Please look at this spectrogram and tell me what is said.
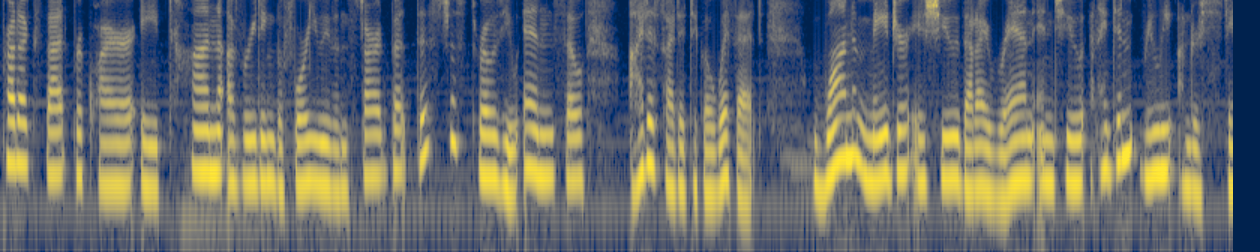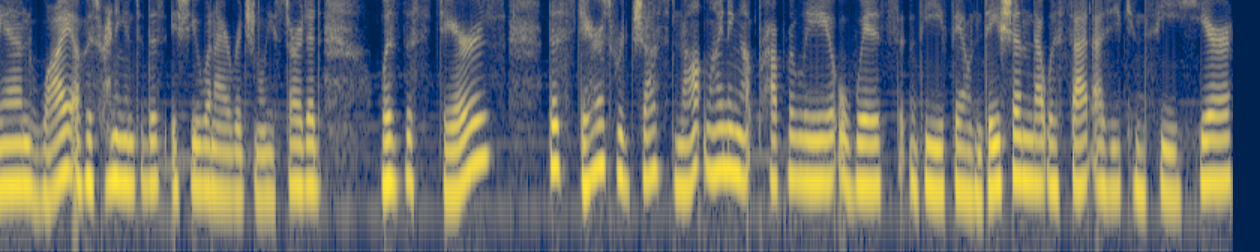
products that require a ton of reading before you even start, but this just throws you in, so I decided to go with it. One major issue that I ran into, and I didn't really understand why I was running into this issue when I originally started, was the stairs. The stairs were just not lining up properly with the foundation that was set, as you can see here.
